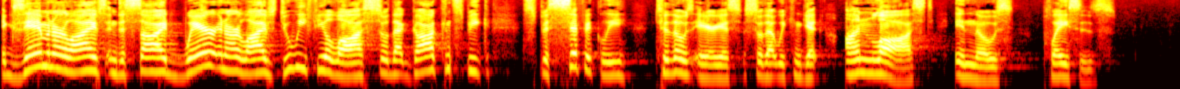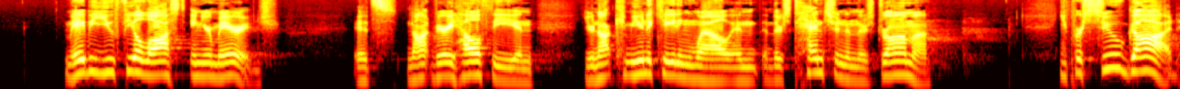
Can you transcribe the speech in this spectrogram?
examine our lives and decide where in our lives do we feel lost so that God can speak specifically to those areas so that we can get unlost in those places. Maybe you feel lost in your marriage. It's not very healthy and you're not communicating well and, and there's tension and there's drama. You pursue God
